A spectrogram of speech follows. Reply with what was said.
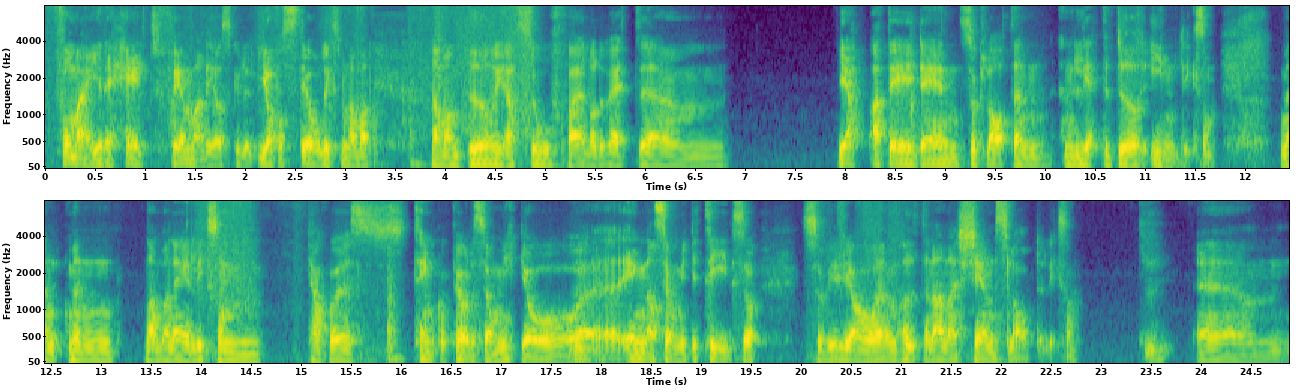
för mig är det helt främmande. Jag, skulle, jag förstår liksom när man, när man börjar surfa eller du vet um, Ja, att det, det är en, såklart en, en lätt dörr in liksom. Men, men när man är liksom kanske tänker på det så mycket och Mm. eh, ägnar så mycket tid så, så vill jag eh, ha ut en annan känsla av det liksom. Mm. Ehm,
